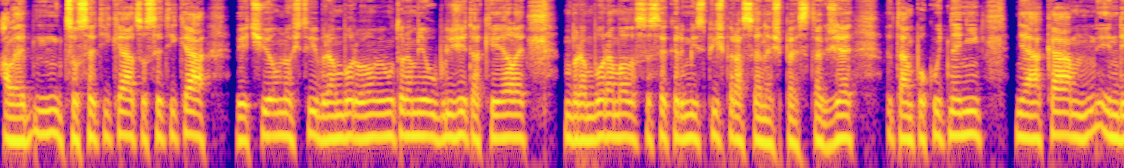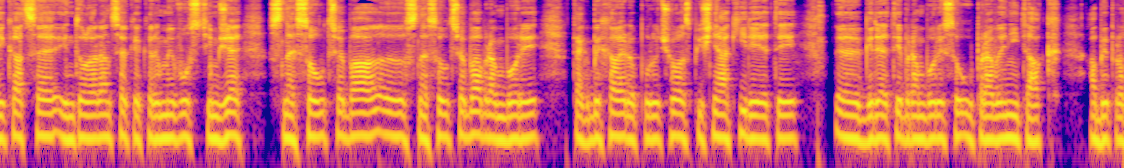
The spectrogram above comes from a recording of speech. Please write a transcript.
Ale mm, co se týká, co se týká většího množství brambor, ono by mu to nemělo ublížit taky, ale bramborama zase se krmí spíš prase než pes, takže tam pokud není nějaká indikace intolerance ke krmivu s tím, že snesou třeba, eh, snesou třeba brambory, tak bych ale doporučoval spíš nějaký diety, eh, kde ty brambory jsou upravení tak, aby pro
